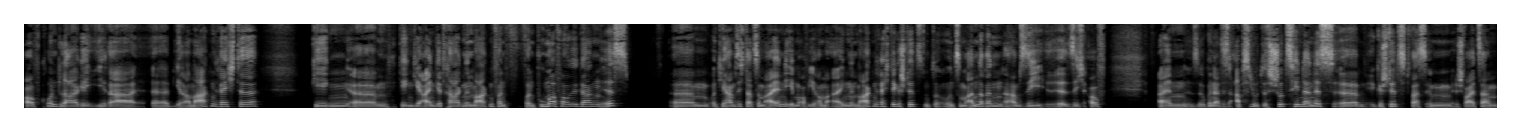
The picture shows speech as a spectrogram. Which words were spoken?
auf Grundlage ihrer, äh, ihrer Markenrechte gegen, ähm, gegen die eingetragenen Marken von, von Puma vorgegangen ist. Ähm, und die haben sich da zum einen eben auf ihre eigenen Markenrechte gestützt und, und zum anderen haben sie äh, sich auf ein sogenanntes absolutes Schutzhindernis äh, gestützt, was im Schweizer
